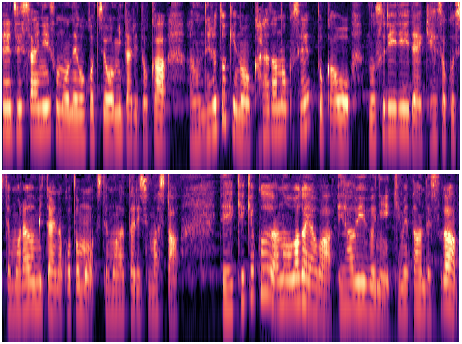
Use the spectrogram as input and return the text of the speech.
で実際にその寝心地を見たりとかあの寝る時の体の癖とかをの 3D で計測してもらうみたいなこともしてもらったりしました。で結局あの我が家はエアウィーヴに決めたんですが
